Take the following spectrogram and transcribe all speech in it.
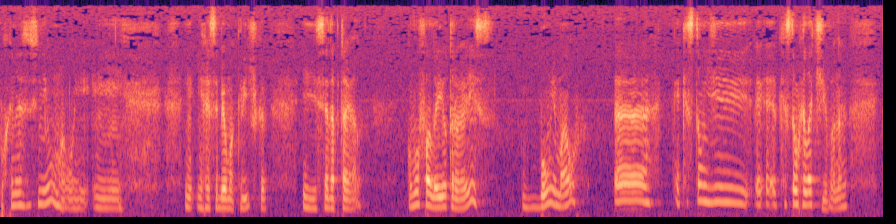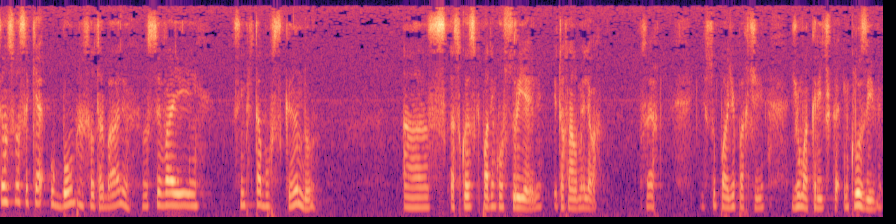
Porque não existe nenhum mal em, em em, em receber uma crítica e se adaptar a ela. Como eu falei outra vez, bom e mal é, é questão de é, é questão relativa, né? Então, se você quer o bom para o seu trabalho, você vai sempre estar tá buscando as, as coisas que podem construir ele e torná-lo melhor, certo? Isso pode partir de uma crítica, inclusive.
